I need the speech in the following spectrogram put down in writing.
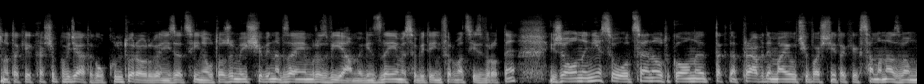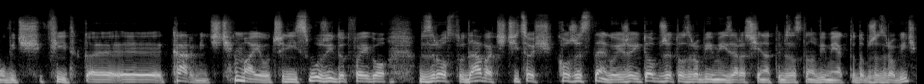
no tak jak Kasia powiedziała, taką kulturę organizacyjną, to, że my siebie nawzajem rozwijamy, więc dajemy sobie te informacje zwrotne i że one nie są oceną, tylko one tak naprawdę mają cię właśnie, tak jak sama nazwa mówić, feed, e, e, karmić cię mają, czyli służyć do twojego wzrostu, dawać ci coś korzystnego. Jeżeli dobrze to zrobimy i zaraz się nad tym zastanowimy, jak to dobrze zrobić,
